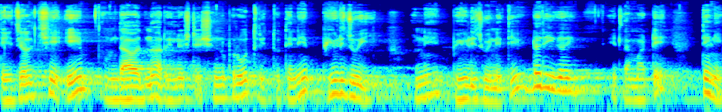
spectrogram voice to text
તેજલ છે એ અમદાવાદના રેલવે સ્ટેશન ઉપર ઉતરી તો તેને ભીડ જોઈ અને ભીડ જોઈને તે ડરી ગઈ. એટલા માટે તેણે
